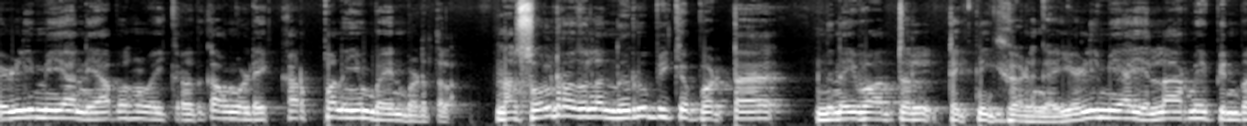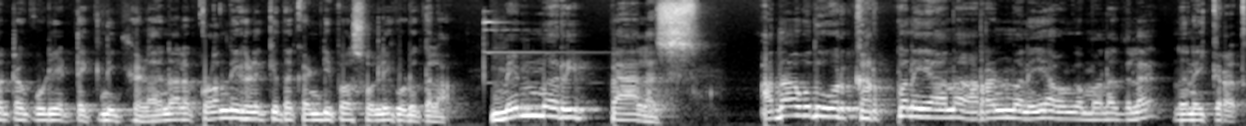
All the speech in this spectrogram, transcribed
எளிமையாக ஞாபகம் வைக்கிறதுக்கு அவங்களுடைய கற்பனையும் பயன்படுத்தலாம். நான் சொல்கிறதெல்லாம் நிரூபிக்கப்பட்ட நினைவாற்றல் டெக்னிக்குகளுங்க. எளிமையாக எல்லாருமே பின்பற்றக்கூடிய டெக்னிக்குகள். அதனால் குழந்தைகளுக்கு இதை கண்டிப்பாக சொல்லி கொடுக்கலாம். மெம்மரி பேலஸ் அதாவது ஒரு கற்பனையான அரண்மனையை அவங்க மனதில் நினைக்கிறது.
